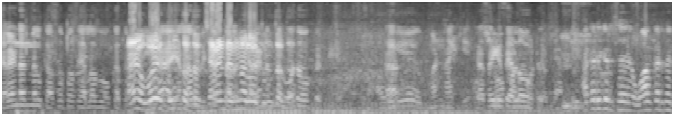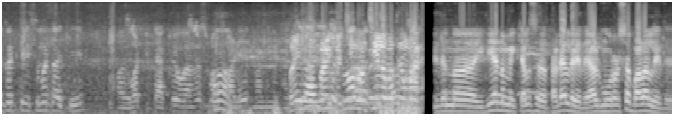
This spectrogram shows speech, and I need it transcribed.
ಚರಂಡ್ ಅಂದ್ಮೇಲೆ ಕಸ ಪಸ ಎಲ್ಲ ಹೋಗತ್ತೆ. ಚರಂಡಿ ಅಂದ್ಮೇಲೆ ತುಂಬ್ತದೆ. ಮಣ್ಣು ಹಾಕಿ ಕಸ ಗಿಸ ಎಲ್ಲ ಹೋಗ್ತದೆ. ಆ ಕಡೆ ಈ ಕಡೆ ವಾಲ್ ಕಡೆ ಕಟ್ಟಿ ಸಿಮೆಂಟ್ ಹಾಕಿ. ಬೈಕ್ ಬೈಕ್ ಚೀಲ ಚೀಲ ಹೊತ್ಕೊಂಡ್ಬರಕ್ಕೆ ಇದನ್ನ ಇದೇ ನಮಗೆ ಕೆಲಸ ತಡೆಯಲ್ರಿ ಇದು? ಎರಡು ಮೂರು ವರ್ಷ ಬಾಳಲ್ಲ ಇದೆ.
